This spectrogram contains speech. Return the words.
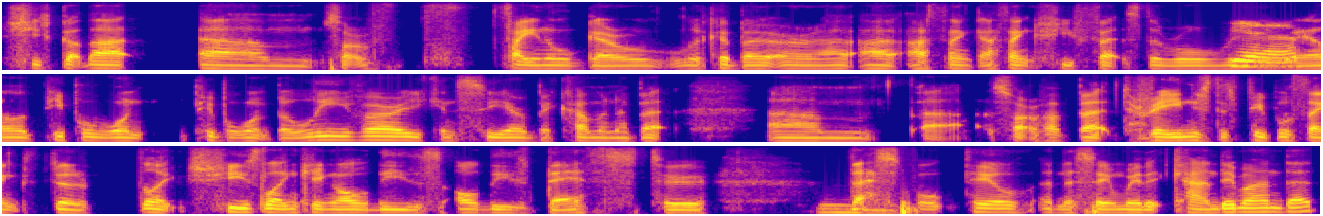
she's got that um, sort of final girl look about her. I, I, I think I think she fits the role really Yeah. well. People won't people won't believe her. You can see her becoming a bit um, uh, sort of a bit deranged as people think they're like she's linking all these all these deaths to this folktale in the same way that Candyman did,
